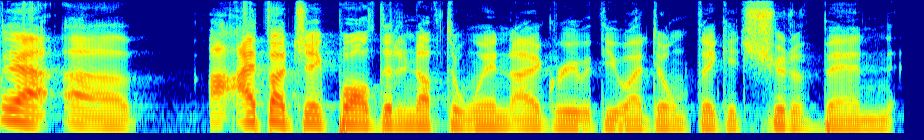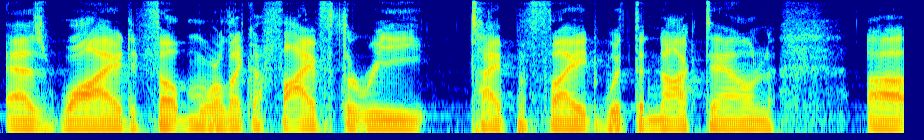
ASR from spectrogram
Yeah, uh, I thought Jake Paul did enough to win. I agree with you. I don't think it should have been as wide. It felt more like a 5 3 type of fight with the knockdown uh,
